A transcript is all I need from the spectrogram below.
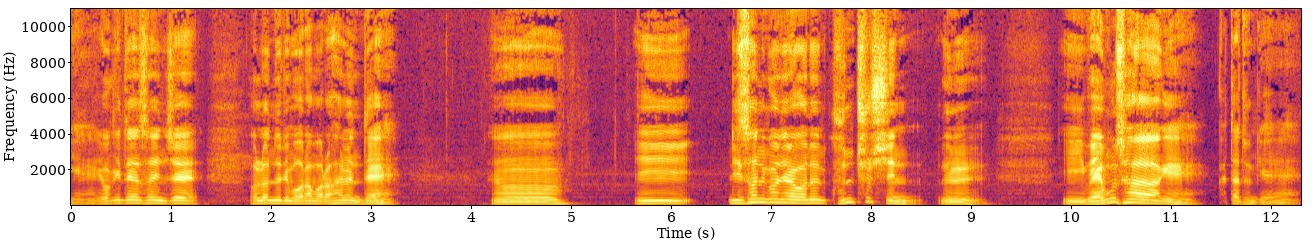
예. 여기 대해서 이제 언론들이 뭐라 뭐라 하는데 어, 이 리선관이라고 하는 군 출신을 이 외무상에 갖다 둔 게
